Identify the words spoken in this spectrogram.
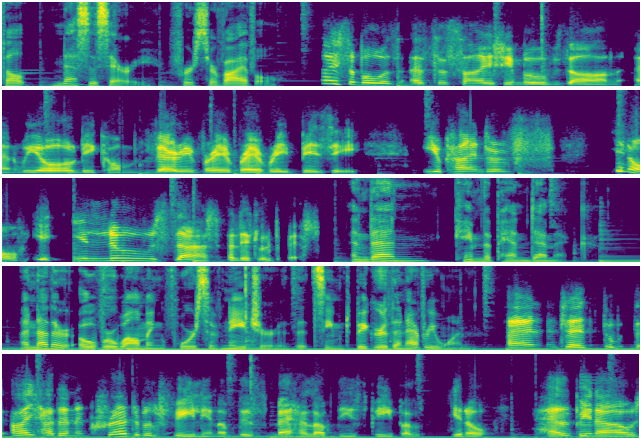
felt necessary for survival. I suppose as society moves on and we all become very, very, very, very busy, you kind of, you know, you, you lose that a little bit. And then came the pandemic, another overwhelming force of nature that seemed bigger than everyone. And uh, I had an incredible feeling of this meitheal of these people, you know, helping out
